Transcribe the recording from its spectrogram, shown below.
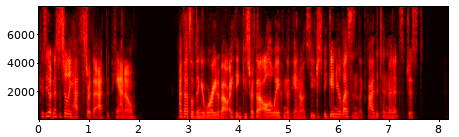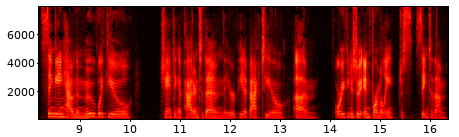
because you don't necessarily have to start that at the piano if that's something you're worried about, I think you start that all away from the piano. So you just begin your lessons like five to 10 minutes, just singing, having them move with you, chanting a pattern to them, they repeat it back to you. Um, or you can just do it informally, just sing to them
